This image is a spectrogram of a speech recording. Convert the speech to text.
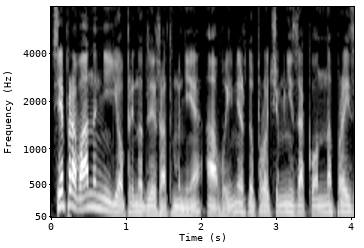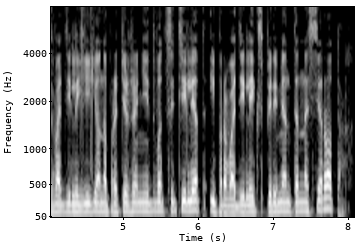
Все права на нее принадлежат мне, а вы, между прочим, незаконно производили ее на протяжении 20 лет и проводили эксперименты на сиротах.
